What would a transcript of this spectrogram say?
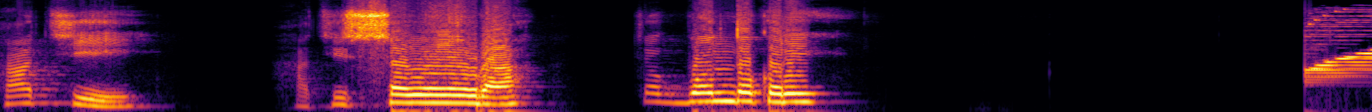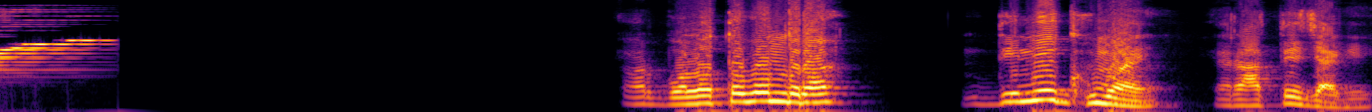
হাঁচি। হাঁচির সময় আমরা চোখ বন্ধ করি। আর বলো তো বন্ধুরা, দিনে ঘুমায়। রাতে জাগে।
